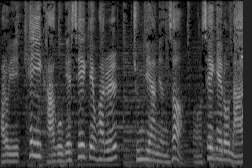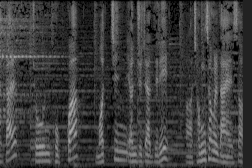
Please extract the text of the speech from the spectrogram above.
바로 이 K 가곡의 세계화를 준비하면서 어, 세계로 나아갈 좋은 곡과 멋진 연주자들이 어, 정성을 다해서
